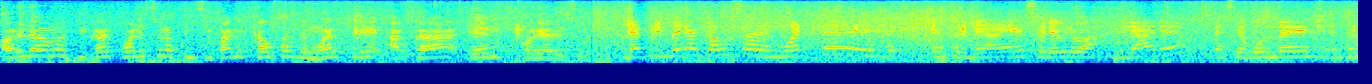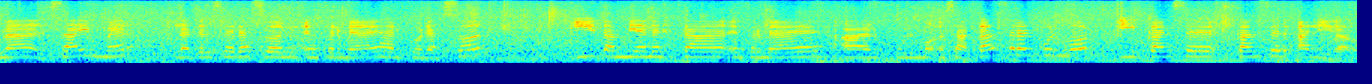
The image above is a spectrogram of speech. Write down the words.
Ahora le vamos a explicar cuáles son las principales causas de muerte acá en Corea del Sur. La primera causa de muerte es enfermedades cerebrovasculares, la segunda es enfermedad de Alzheimer, la tercera son enfermedades al corazón y también están enfermedades al pulmón, o sea, cáncer al pulmón y cáncer, cáncer al hígado.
